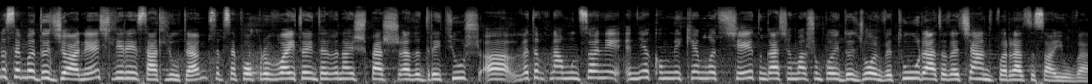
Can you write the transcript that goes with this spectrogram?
Nëse më dëgjoni, Çlirisa të lutem, sepse po provoj të intervenoj shpesh edhe drejt jush, vetëm të na mundësoni një komunikim më të qetë, ngaqë ma shumë po i dëgjojmë veturat edhe qentë përreth sesa juve.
